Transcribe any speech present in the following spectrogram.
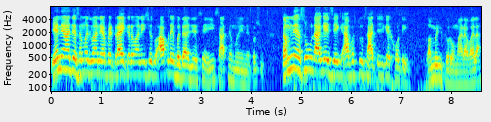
એને આજે સમજવાની આપણે ટ્રાય કરવાની છે, તો આપણે બધા જે છે એ સાથે મળીને કરશું. તમને શું લાગે છે કે આ વસ્તુ સાચી છે કે ખોટી? કમેન્ટ કરો મારા વાલા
